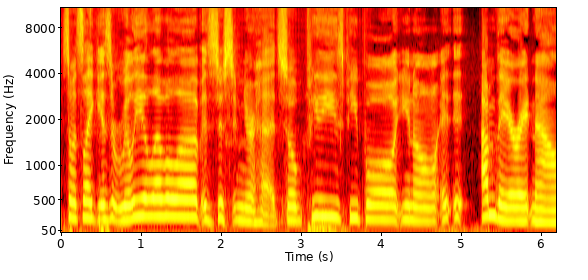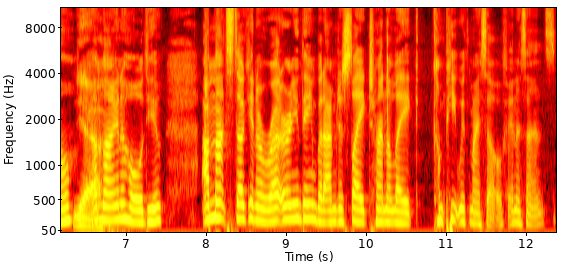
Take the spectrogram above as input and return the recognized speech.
So it's like, is it really a level up? It's just in your head. So please, people, you know, it, it, I'm there right now. Yeah. I'm not gonna hold you. I'm not stuck in a rut or anything, but I'm just like trying to like compete with myself in a sense.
